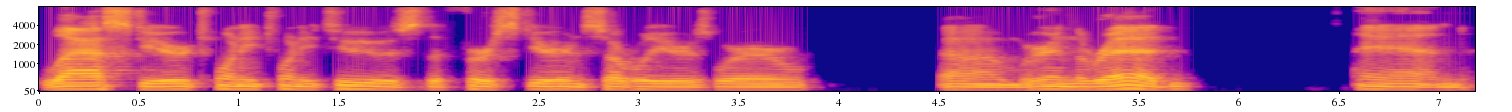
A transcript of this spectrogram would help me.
last year, 2022, is the first year in several years where um, we're in the red, and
